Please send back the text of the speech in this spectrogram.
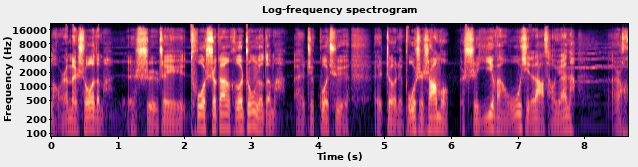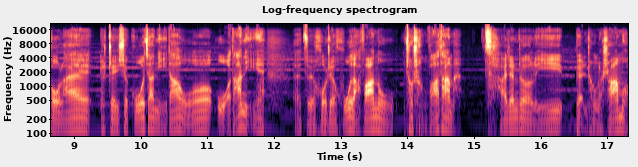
老人们说的嘛，是这托什干河中游的嘛。呃，这过去，这里不是沙漠，是一望无际的大草原呢。而后来，这些国家你打我，我打你，呃，最后这胡大发怒，就惩罚他们，才将这里变成了沙漠。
